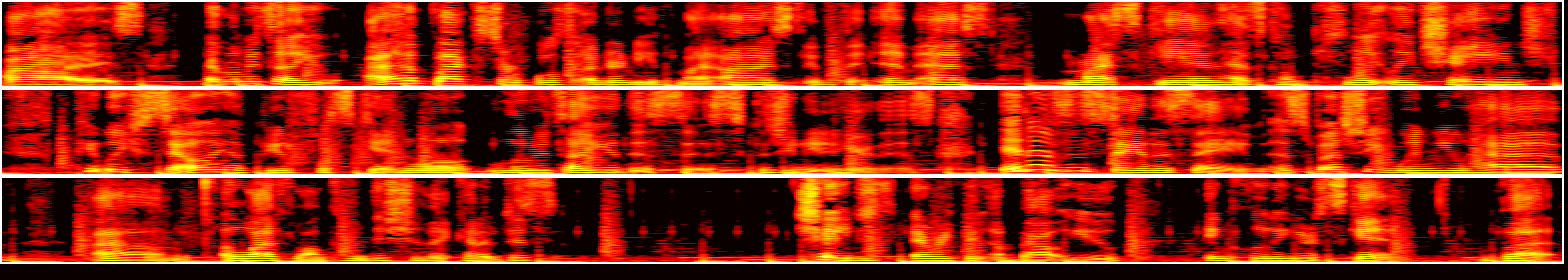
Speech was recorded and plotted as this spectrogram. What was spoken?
eyes. And let me tell you, I have black circles underneath my eyes with the MS my skin has completely changed. People used to say, Oh, you have beautiful skin. Well, let me tell you this, sis, because you need to hear this. It doesn't stay the same, especially when you have um, a lifelong condition that kind of just changes everything about you, including your skin. But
